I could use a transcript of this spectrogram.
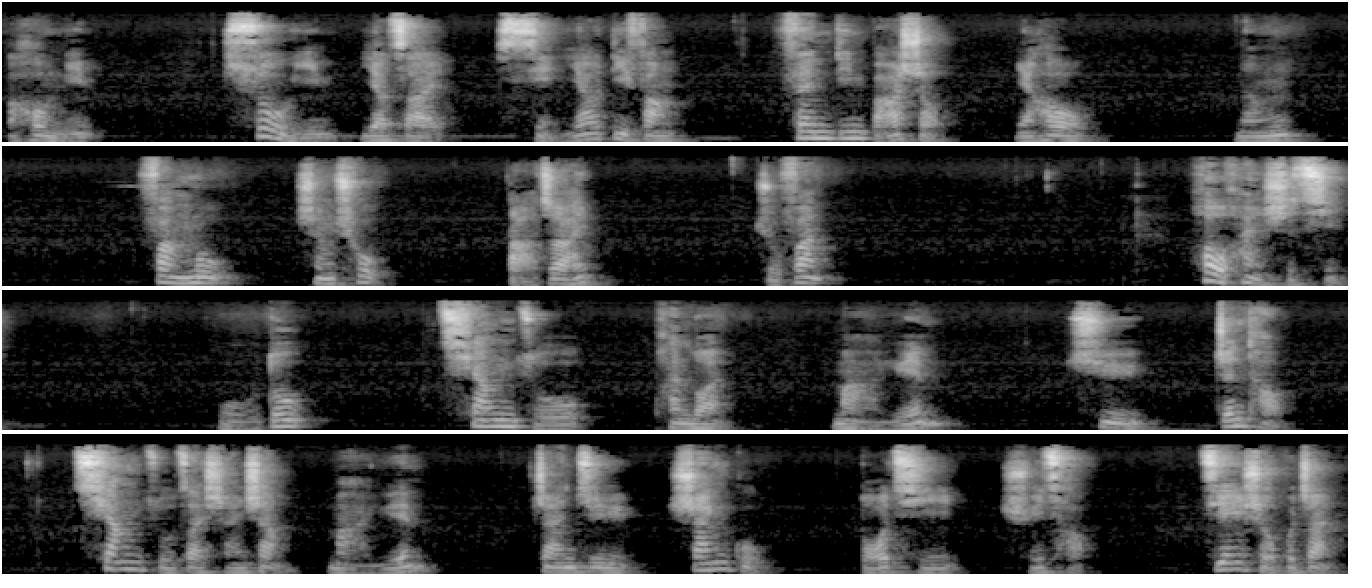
而后宁。宿营要在险要地方。”分兵把守，然后能放牧牲畜、打斋、煮饭。后汉时期，武都羌族叛乱，马援去征讨，羌族在山上，马援占据山谷，夺其水草，坚守不战，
